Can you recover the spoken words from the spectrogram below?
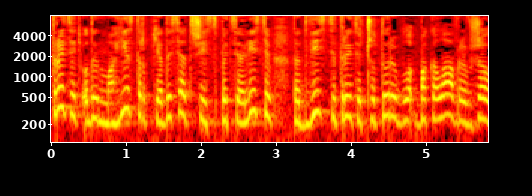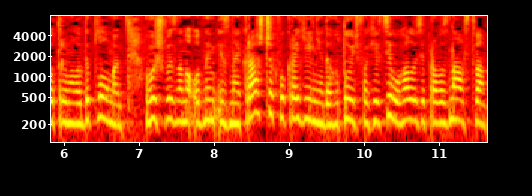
31 магістр, 56 спеціалістів та 234 бла- бакалаври вже отримали дипломи. Виш визнано одним із найкращих в Україні, де готують фахівців у галузі правознавства.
